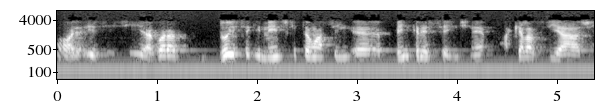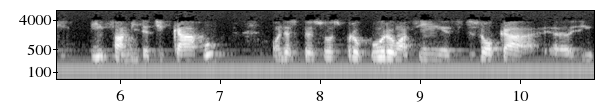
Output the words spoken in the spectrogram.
Olha, existe agora dois segmentos que estão assim é, bem crescentes, né? Aquelas viagens em família de carro, onde as pessoas procuram assim se deslocar é, em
